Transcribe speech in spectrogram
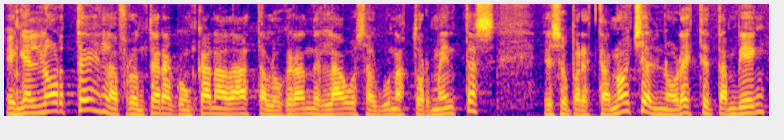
En el norte, en la frontera con Canadá hasta los Grandes Lagos, algunas tormentas. Eso para esta noche. El noreste también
